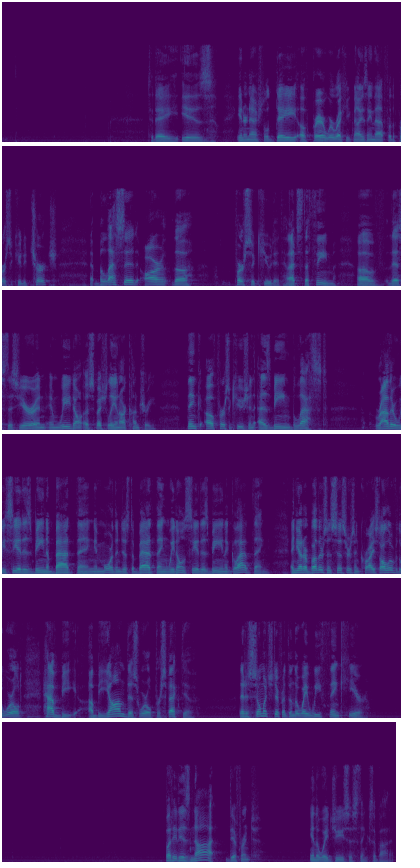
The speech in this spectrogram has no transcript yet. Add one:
Today is International Day of Prayer. We're recognizing that for the persecuted church. Blessed are the persecuted. That's the theme of this this year, and, and we don't, especially in our country, think of persecution as being blessed. Rather, we see it as being a bad thing, and more than just a bad thing, we don't see it as being a glad thing. And yet, our brothers and sisters in Christ all over the world have be, a beyond this world perspective that is so much different than the way we think here. But it is not different in the way Jesus thinks about it.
